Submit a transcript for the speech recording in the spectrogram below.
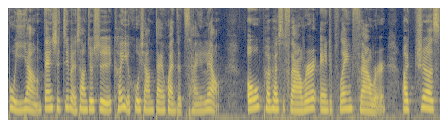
不一样，但是基本上就是可以互相代换的材料。All-purpose flour and plain flour are just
